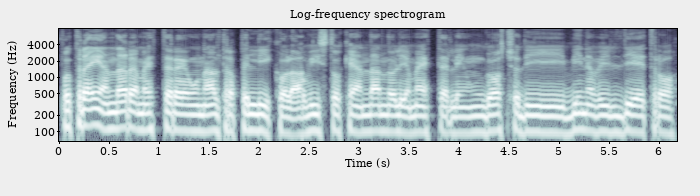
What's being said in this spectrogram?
Potrei andare a mettere un'altra pellicola, visto che andandoli a metterli un goccio di Vinavil dietro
